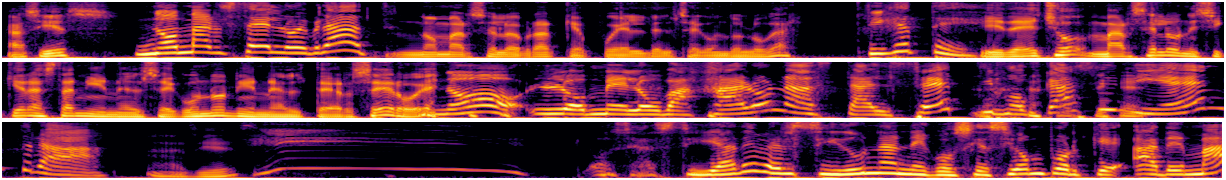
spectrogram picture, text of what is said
Así es. no Marcelo Ebrard. No Marcelo Ebrard, que fue el del segundo lugar. Fíjate. Y de hecho, Marcelo ni siquiera está ni en el segundo ni en el tercero, ¿eh? No, lo, me lo bajaron hasta el séptimo, casi Sí. ni entra. Así es. O sea, sí ha de haber sido una negociación porque además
